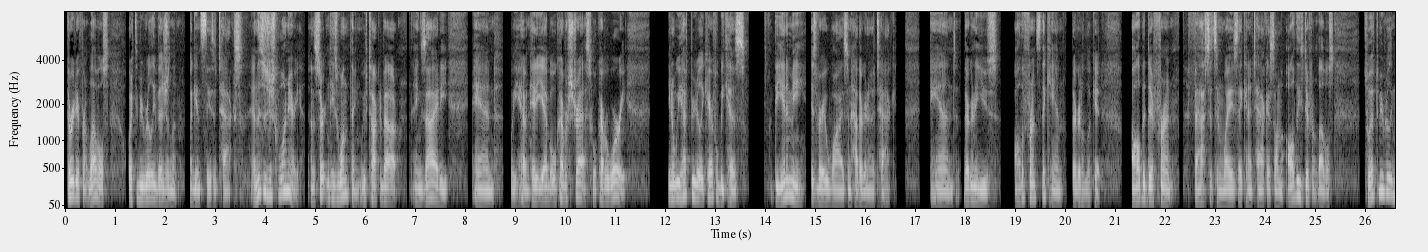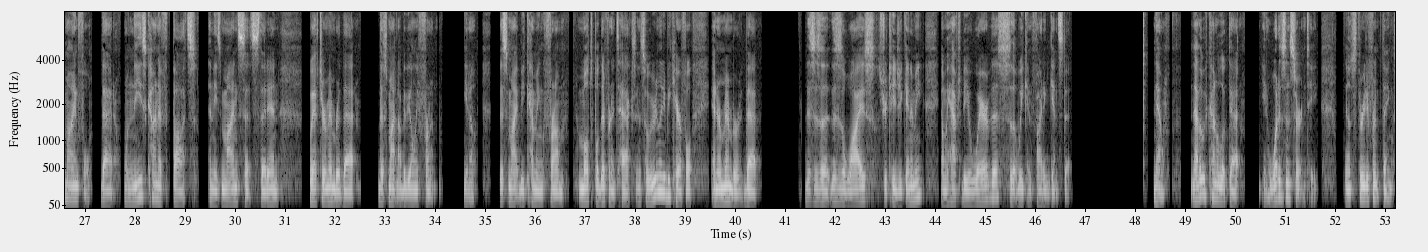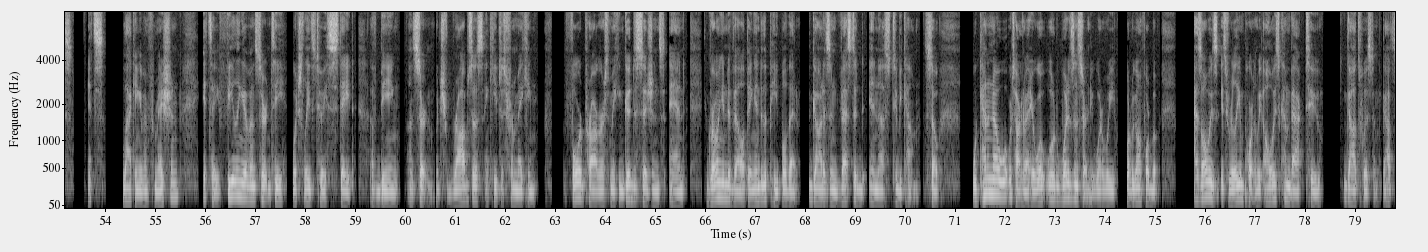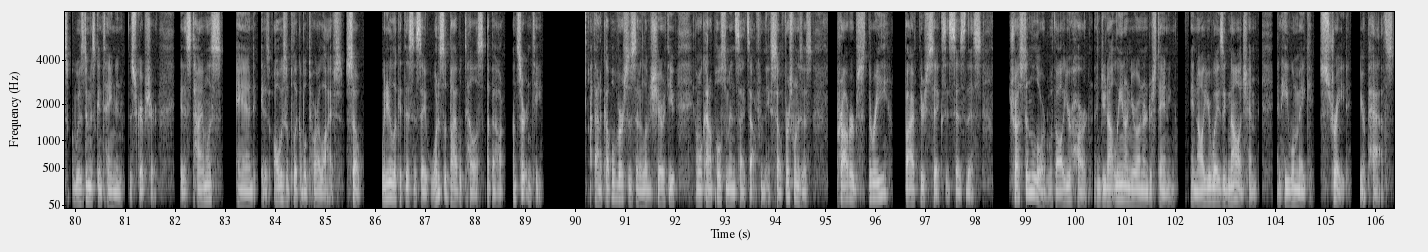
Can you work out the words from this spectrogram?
three different levels. We have to be really vigilant against these attacks. And this is just one area. Uncertainty is one thing. We've talked about anxiety and We haven't hit it yet, but we'll cover stress, we'll cover worry. You know, we have to be really careful because the enemy is very wise in how they're going to attack. And they're going to use all the fronts they can. They're going to look at all the different facets and ways they can attack us on all these different levels. So we have to be really mindful that when these kind of thoughts and these mindsets set in, we have to remember that this might not be the only front. You know, this might be coming from multiple different attacks. And so we really need to be careful and remember that this is a this is a wise strategic enemy and we have to be aware of this so that we can fight against it. Now, now that we've kind of looked at, you know, what is uncertainty? You know, it's three different things. It's lacking of information, it's a feeling of uncertainty, which leads to a state of being uncertain, which robs us and keeps us from making forward progress, making good decisions, and growing and developing into the people that God has invested in us to become. So we kind of know what we're talking about here. What, what, what is uncertainty? What are we what are we going for? But as always, it's really important we always come back to God's wisdom. God's wisdom is contained in the scripture. It is timeless and it is always applicable to our lives. So we need to look at this and say, what does the Bible tell us about uncertainty? I found a couple verses that I'd love to share with you, and we'll kind of pull some insights out from these. So, first one is this Proverbs 3 5 through 6. It says this Trust in the Lord with all your heart, and do not lean on your own understanding. In all your ways, acknowledge him, and he will make straight your paths.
